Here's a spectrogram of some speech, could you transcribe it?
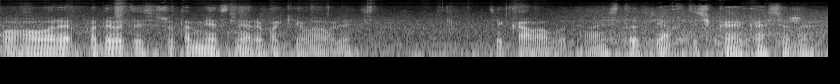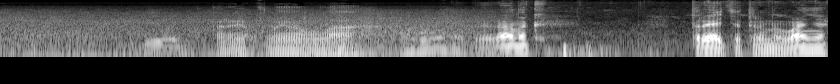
Поговори, подивитися, що там місні рибаки ловлять. Цікаво буде. А ось тут яхточка якась уже приплила. Ранок. Третє тренування.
